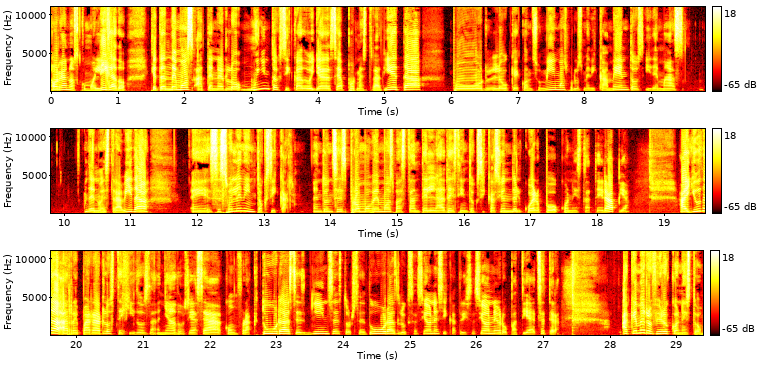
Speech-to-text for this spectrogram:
órganos como el hígado, que tendemos a tenerlo muy intoxicado, ya sea por nuestra dieta, por lo que consumimos, por los medicamentos y demás de nuestra vida, eh, se suelen intoxicar. Entonces promovemos bastante la desintoxicación del cuerpo con esta terapia. Ayuda a reparar los tejidos dañados, ya sea con fracturas, esguinces, torceduras, luxaciones, cicatrización, neuropatía, etc. ¿A qué me refiero con esto?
